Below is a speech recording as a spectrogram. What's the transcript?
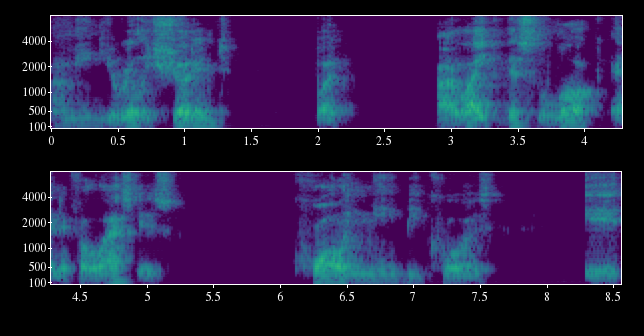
I mean, you really shouldn't, but I like this look. And if Alaska is calling me because it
